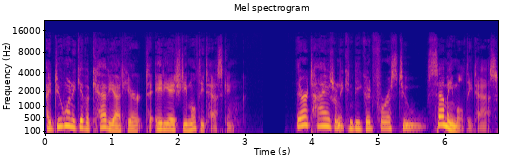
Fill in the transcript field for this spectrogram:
I do want to give a caveat here to ADHD multitasking. There are times when it can be good for us to semi multitask.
